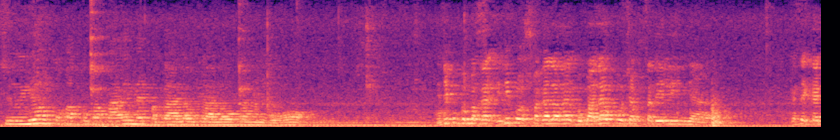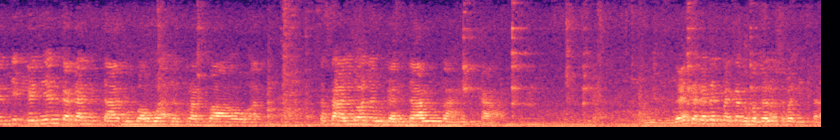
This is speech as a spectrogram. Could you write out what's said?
Si Uyong kapag kumakain may pagalaw-galaw ka ng buhok. Hindi po gumaga, hindi po pagalaw, gumalaw po siya sa sarili niya. Kasi ganyan, ganyan kaganda gumawa ng trabaho at sa ang gandang nahika. Dahil sa ganda magkagumagalaw sa mag-isa.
